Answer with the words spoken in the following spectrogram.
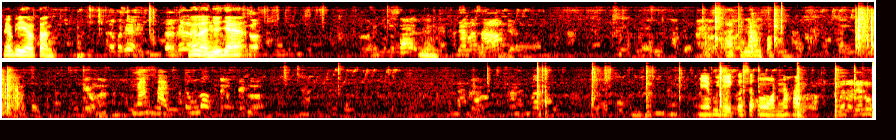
แม่พีเอาก่อนนั่นน่ะเยอะแยะอืมอย่างละสามกินน้ำก่อนแม่ผู้ใหญ่ก็สะออนนะคะเมื่อาได้ลูก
